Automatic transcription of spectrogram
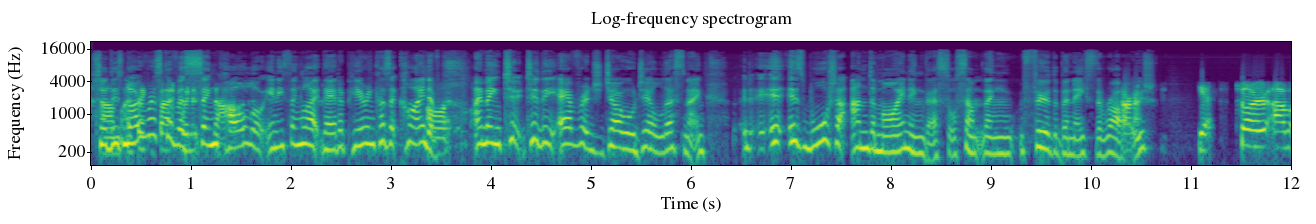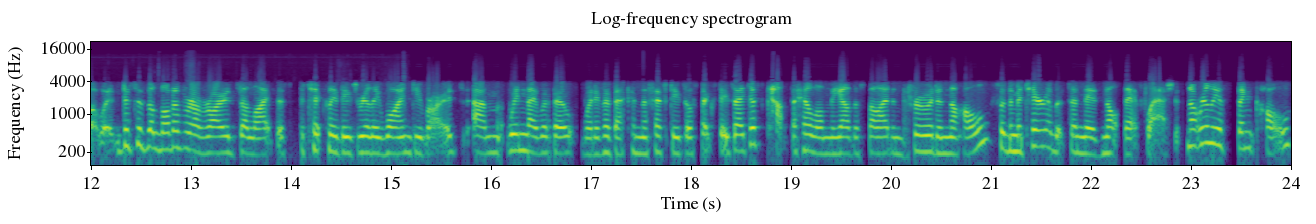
So there's um, no risk of a sinkhole or anything like that appearing because it kind of, oh, I mean, to, to the average Joe or Jill listening, is water undermining this or something further beneath the road? Yeah. So um, this is a lot of our roads are like this, particularly these really windy roads. Um, when they were built, whatever back in the 50s or 60s, they just cut the hill on the other side and threw it in the hole. So the material that's in there is not that flash. It's not really a sinkhole.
